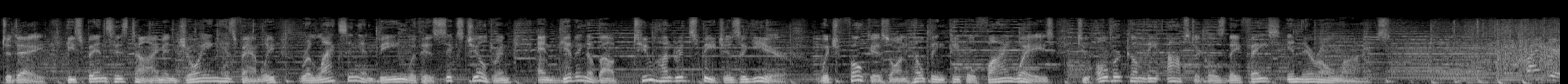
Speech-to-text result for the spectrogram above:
Today, he spends his time enjoying his family, relaxing and being with his six children, and giving about 200 speeches a year, which focus on helping people find ways to overcome the obstacles they face in their own lives. Thank you.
